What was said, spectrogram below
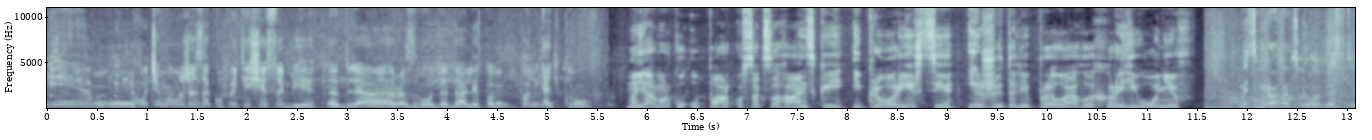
І хочемо, може, закупити ще собі е, для розводу далі, пом- поміняти кров. На ярмарку у парку Саксаганський і криворіжці, і жителі прилеглих регіонів. Ми з Кіровоградської області.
